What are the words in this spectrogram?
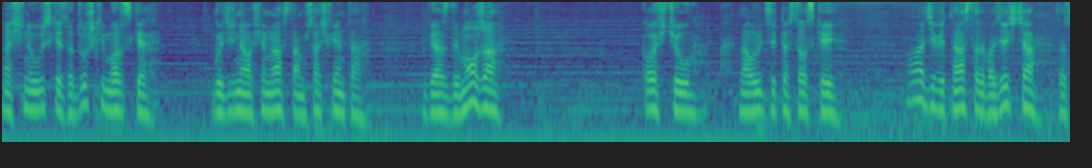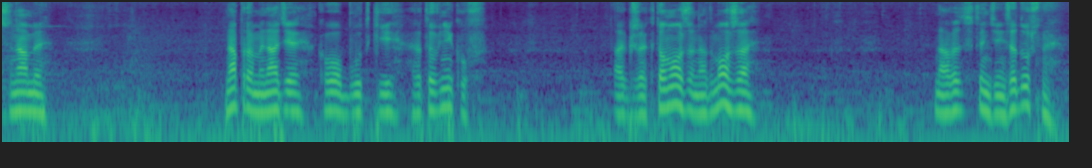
na Świnoujskie Zaduszki Morskie. Godzina 18, msza święta Gwiazdy Morza. Kościół na ulicy Piastowskiej. A 19.20 zaczynamy na promenadzie koło budki ratowników. Także kto może nad morze, nawet w ten dzień zaduszny.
